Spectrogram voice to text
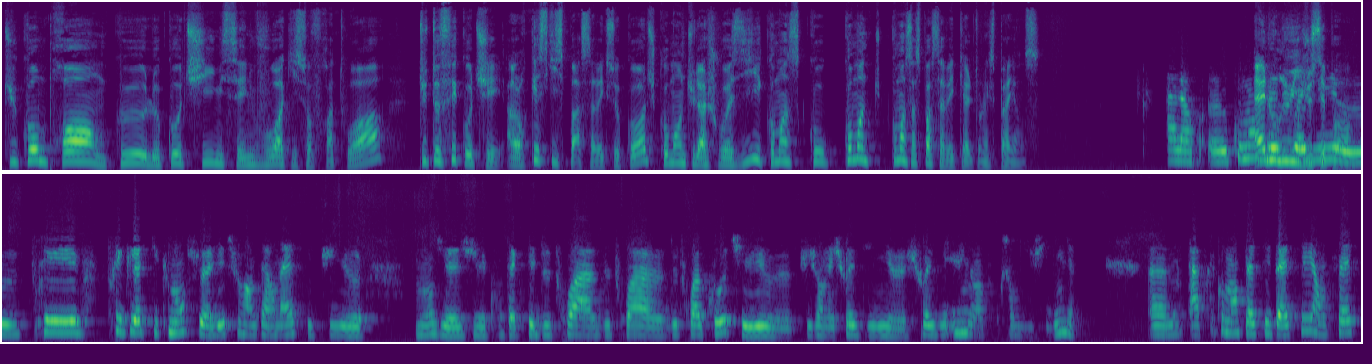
Tu comprends que le coaching, c'est une voie qui s'offre à toi. Tu te fais coacher. Alors, qu'est-ce qui se passe avec ce coach? Comment tu l'as choisi et comment, comment, comment ça se passe avec elle, ton expérience? Alors, euh, comment Elle ou lui, je sais pas. Euh, très, très classiquement, je suis allée sur Internet et puis euh, bon, j'ai contacté deux trois, deux, trois, deux, trois coachs et puis j'en ai choisi, choisi une en fonction du feeling. après, comment ça s'est passé? En fait,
